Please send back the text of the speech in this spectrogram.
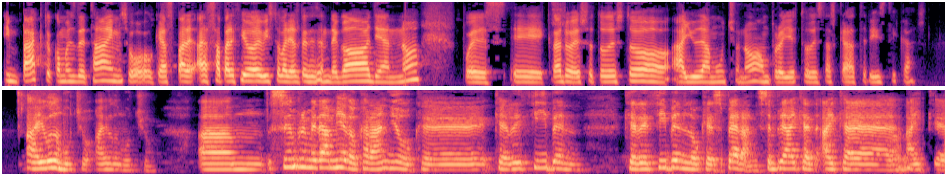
impacto como es The Times o que has, has aparecido, he visto varias veces en The Guardian, ¿no? Pues eh, claro, eso, todo esto ayuda mucho, ¿no? A un proyecto de estas características. Ayuda mucho, ayuda mucho. Am, siempre me da miedo cada año que, que reciben que reciben lo que esperan. Siempre hay que, hay que, hay que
